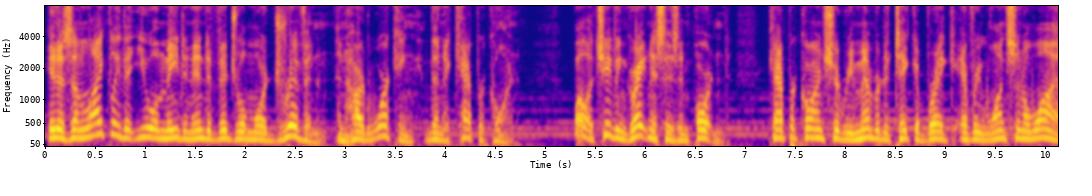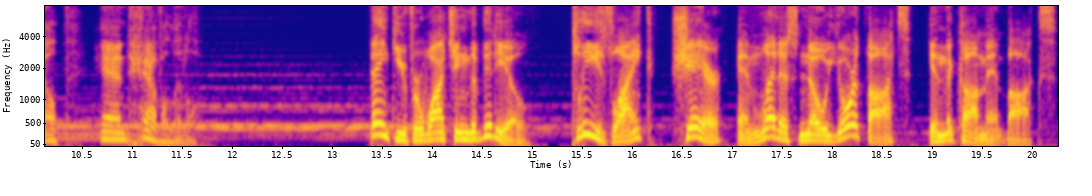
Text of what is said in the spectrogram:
It is unlikely that you will meet an individual more driven and hardworking than a Capricorn. While achieving greatness is important, Capricorns should remember to take a break every once in a while and have a little. Thank you for watching the video. Please like, share, and let us know your thoughts in the comment box.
